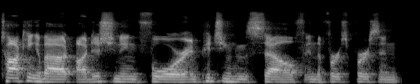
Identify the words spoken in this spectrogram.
talking about auditioning for and pitching himself in the first person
